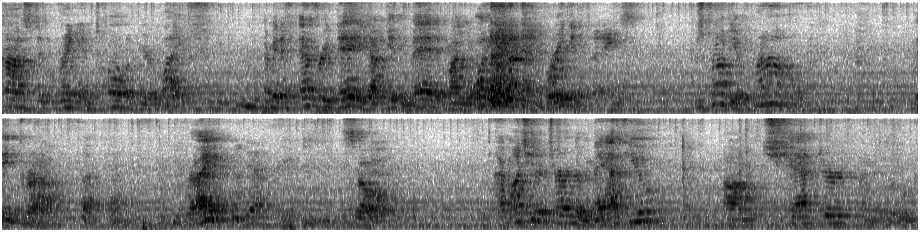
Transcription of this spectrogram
constant ring and tone of your life. I mean, if every day I'm getting mad at my wife and breaking things, there's probably a problem. Big problem. Right? Yeah. So, I want you to turn to Matthew, um, chapter, I'm Luke.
